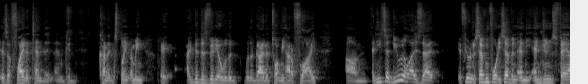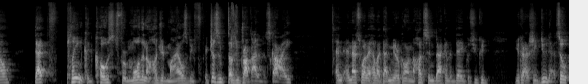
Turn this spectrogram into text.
is a flight attendant and could kind of explain. I mean, it, I did this video with a with a guy that taught me how to fly, um, and he said, "Do you realize that if you're in a 747 and the engines fail, that plane could coast for more than 100 miles before it just doesn't drop out of the sky?" And and that's why they had like that miracle on the Hudson back in the day because you could you could actually do that. So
